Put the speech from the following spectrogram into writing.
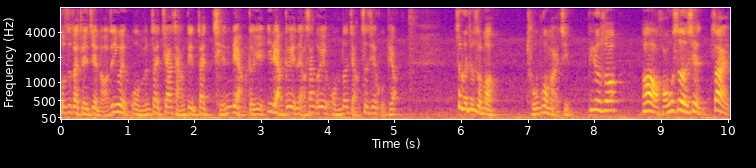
不是在推荐哦，是因为我们在加强定，在前两个月、一两个月、两三个月，我们都讲这些股票，这个就是什么突破买进。譬如说，哦，红色线在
